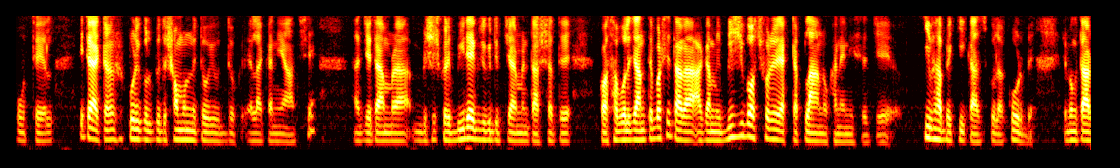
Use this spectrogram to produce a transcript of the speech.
হোটেল এটা একটা পরিকল্পিত সমন্বিত ওই উদ্যোগ এলাকা নিয়ে আছে। যেটা আমরা বিশেষ করে বিড এক্সিকিউটিভ চেয়ারম্যান তার সাথে কথা বলে জানতে পারছি। তারা আগামী বিশ বছরের একটা প্ল্যান ওখানে নিছে যে কীভাবে কি কাজগুলো করবে। এবং তার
